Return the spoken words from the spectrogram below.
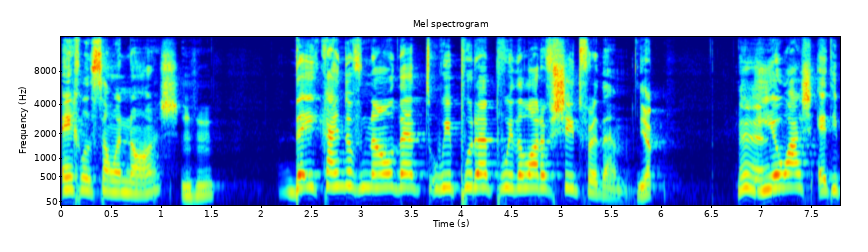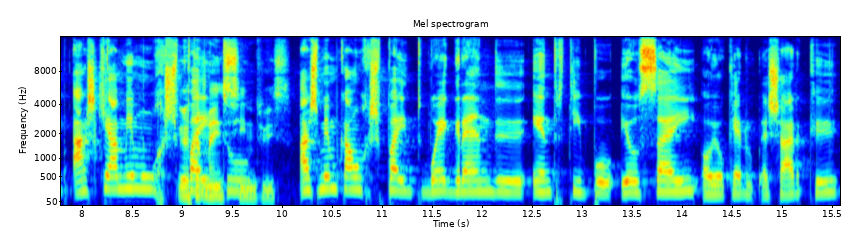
em relação a nós, Uhum. they kind of know that we put up with a lot of shit for them. Yep. É. E eu acho, é tipo, acho que há mesmo um respeito. Eu também sinto isso. Acho mesmo que há um respeito bué grande entre tipo, eu sei, ou eu quero achar que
